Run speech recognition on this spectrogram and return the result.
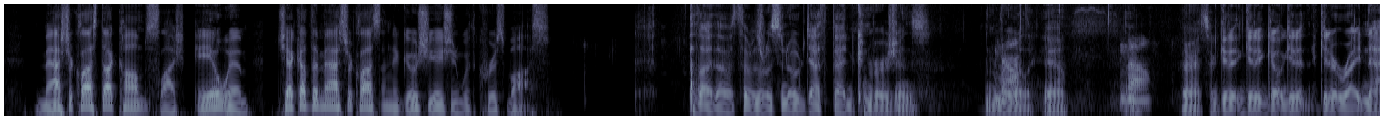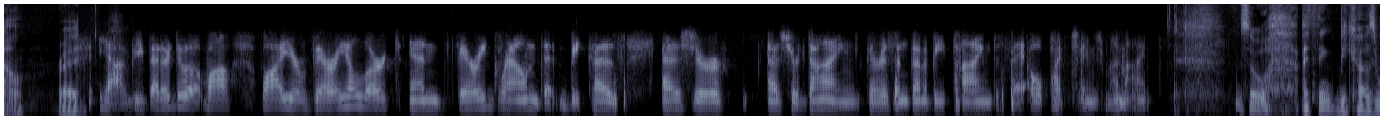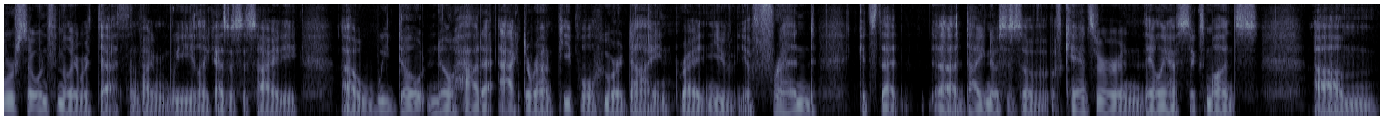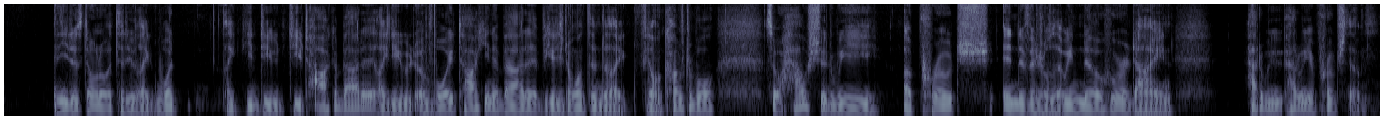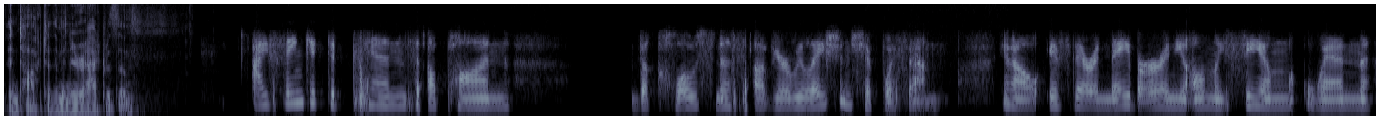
Masterclass.com slash AOM. Check out the masterclass on negotiation with Chris Voss. I thought that was there was really so no deathbed conversions. Rarely, yeah. No. All right, so get it, get it, go, get it, get it right now, right? Yeah, you better do it while while you're very alert and very grounded, because as you're as you're dying, there isn't going to be time to say, "Oh, I've changed my mind." So, I think because we're so unfamiliar with death, I'm talking we like as a society, uh, we don't know how to act around people who are dying. Right? And you, a friend gets that uh, diagnosis of, of cancer, and they only have six months, um, and you just don't know what to do. Like, what? Like, you do do you talk about it? Like, do you avoid talking about it because you don't want them to like feel uncomfortable? So, how should we approach individuals that we know who are dying? How do we how do we approach them and talk to them and interact with them? I think it depends upon the closeness of your relationship with them. You know, if they're a neighbor and you only see them when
